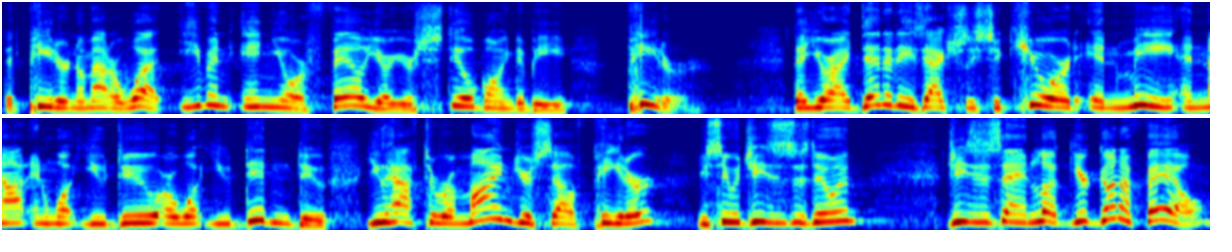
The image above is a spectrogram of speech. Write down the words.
that Peter, no matter what, even in your failure, you're still going to be Peter. That your identity is actually secured in me and not in what you do or what you didn't do. You have to remind yourself, Peter. You see what Jesus is doing? Jesus is saying, Look, you're going to fail.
